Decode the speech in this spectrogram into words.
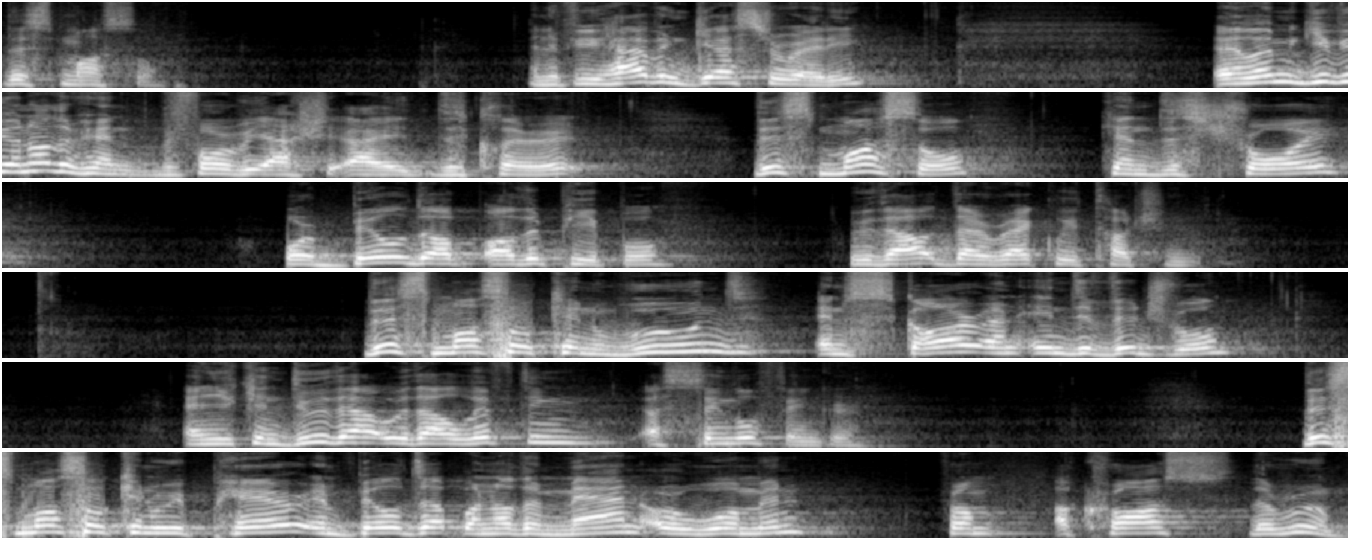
this muscle. And if you haven't guessed already, and let me give you another hint before we actually I declare it. This muscle can destroy or build up other people without directly touching them. This muscle can wound and scar an individual, and you can do that without lifting a single finger. This muscle can repair and build up another man or woman from across the room.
